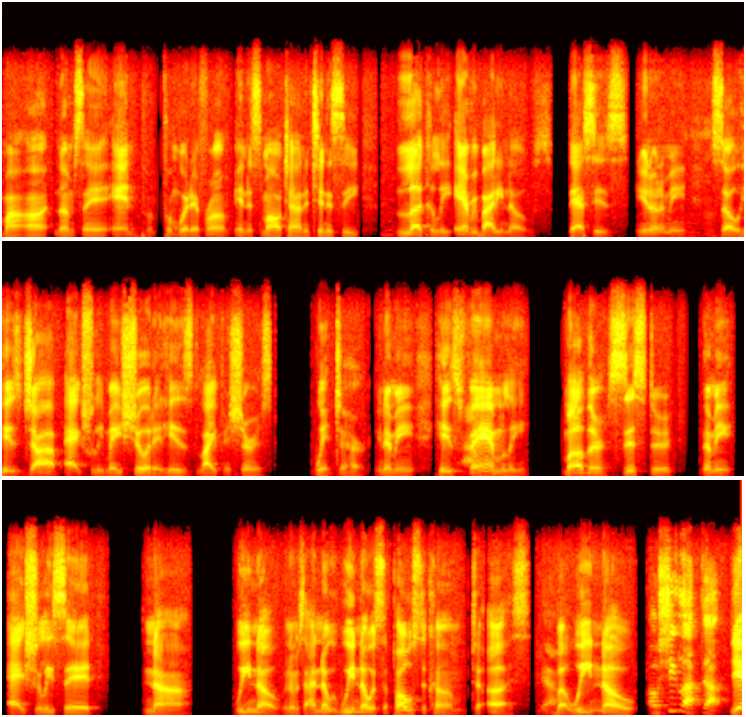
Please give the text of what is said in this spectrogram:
My aunt, you know what I'm saying, and from where they're from, in a small town in Tennessee, luckily everybody knows that's his. You know what I mean? Mm-hmm. So his job actually made sure that his life insurance went to her. You know what I mean? His family, mother, sister, you know what I mean, actually said, "Nah, we know. You know what I'm saying? I know we know it's supposed to come to us, Yeah. but we know. Oh, she lucked up. Yeah,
